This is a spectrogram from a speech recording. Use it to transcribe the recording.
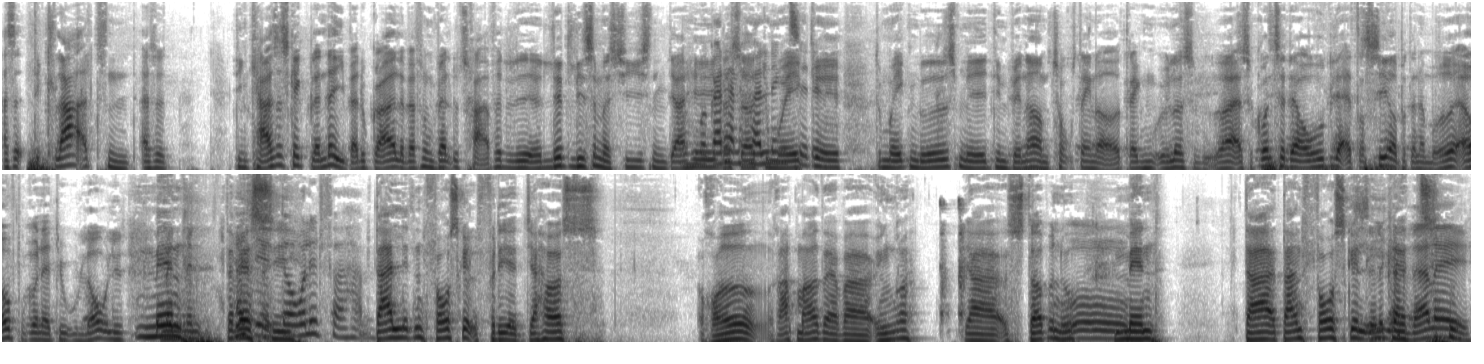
altså det er klart, sådan, altså din kæreste skal ikke blande dig i, hvad du gør, eller hvad for nogle valg du træffer. Det er lidt ligesom at sige sådan, der, Du hey, må godt hvad have en så, du må, ikke, øh, du må ikke mødes med dine venner om torsdagen og drikke en øl og så videre. Altså grund til, at det overhovedet bliver adresseret på den her måde, er jo på grund af, at det er ulovligt. Men, men, men der vil jeg Altså, det er sige, dårligt for ham. der er lidt en forskel, fordi at jeg har også røget ret meget, da jeg var yngre. Jeg er stoppet nu, oh, men der, der er en forskel i, Silicon at, Valley.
